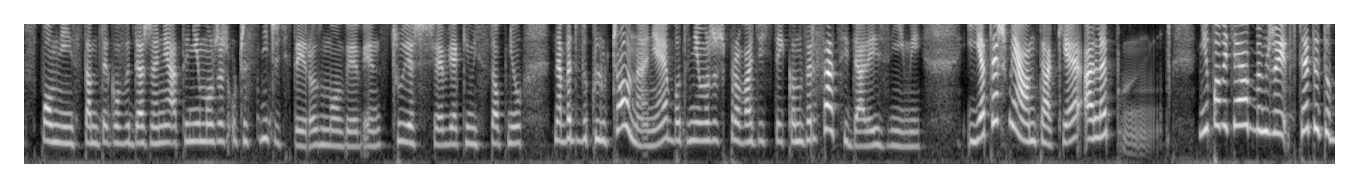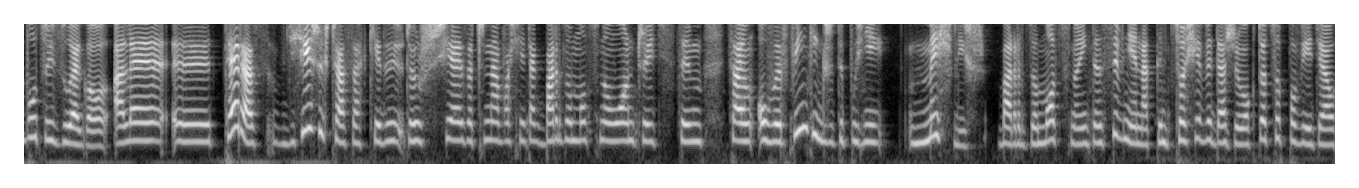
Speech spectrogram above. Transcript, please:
wspomnień z tamtego wydarzenia, a ty nie możesz uczestniczyć w tej rozmowie, więc czujesz się w jakimś stopniu nawet wykluczona, nie? Bo ty nie możesz prowadzić tej konwersacji dalej z nimi. I ja też miałam takie, ale nie powiedziałabym, że wtedy to było coś złego, ale yy, teraz, w dzisiejszych czasach, kiedy to już się zaczyna właśnie tak bardzo mocno łączyć z tym całym overthinking, że ty później myślisz bardzo mocno, intensywnie nad tym, co się wydarzyło, kto co powiedział,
